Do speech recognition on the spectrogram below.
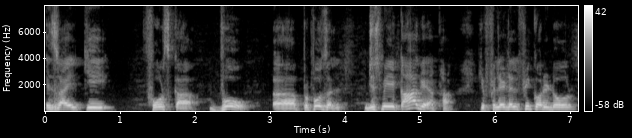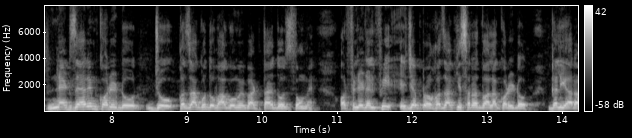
इसराइल की फोर्स का वो प्रपोज़ल, जिसमें ये कहा गया था कि फिलेडेल्फी कॉरिडोर, नेटजैरम कॉरिडोर, जो गज़ा को दो भागों में बांटता है, दो हिस्सों में, और फिलेडेल्फी, इजिप्ट और गज़ा की सरहद वाला कॉरिडोर, गलियारा,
